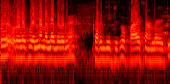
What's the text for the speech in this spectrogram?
இப்போ ஓரளவுக்கு வெள்ளம் நல்லா இருந்த பாருங்க கரைஞ்சிட்டு இருக்கு. பாயசம் நல்லா ஆயிட்டு.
